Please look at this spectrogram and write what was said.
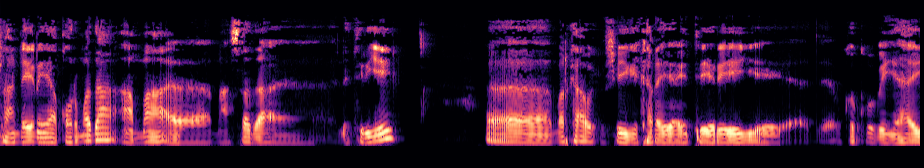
shaandhaynayaa qormada ama maasada la tiriyey. Marka wuxuu sheegi karayaa inta uu ka kooban yahay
